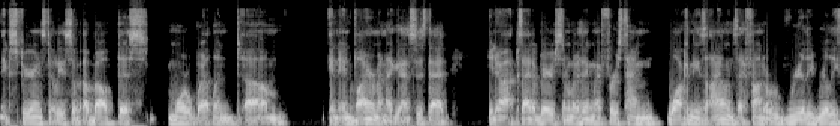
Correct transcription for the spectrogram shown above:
experienced at least about this more wetland um, in, environment, I guess, is that you know because I had a very similar thing. My first time walking these islands, I found a really really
